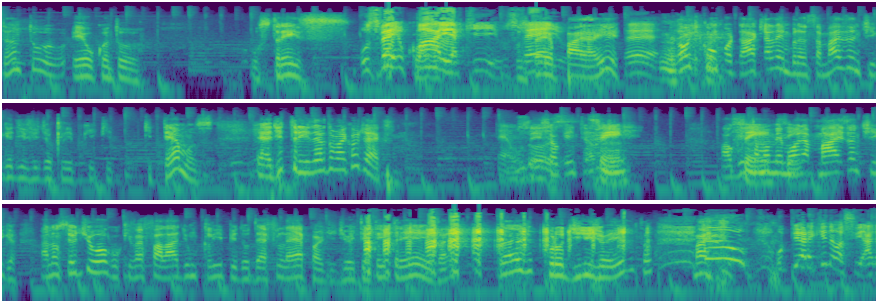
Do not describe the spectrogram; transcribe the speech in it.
tanto eu quanto os três, Os velho pai aqui, os, os velho. velho pai aí, É. vão de concordar que a lembrança mais antiga de videoclipe que, que, que temos é de thriller do Michael Jackson. É, um Não sei dos. se alguém tem, Sim. alguém Sim, tem uma memória mais antiga. A não ser o Diogo, que vai falar de um clipe do Def Leppard de 83, aí, né, prodígio aí. então- mas Não! O pior é que não, assim, a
